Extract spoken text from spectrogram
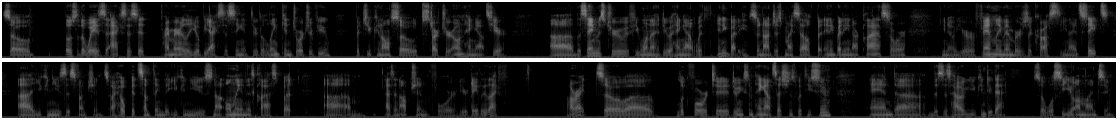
So those are the ways to access it. Primarily, you'll be accessing it through the link in Georgia View, but you can also start your own hangouts here. Uh, the same is true if you want to do a hangout with anybody, so not just myself, but anybody in our class or you know your family members across the United States. uh, you can use this function. So I hope it's something that you can use not only in this class, but um, as an option for your daily life. All right, so uh, look forward to doing some Hangout sessions with you soon. And uh, this is how you can do that. So we'll see you online soon.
